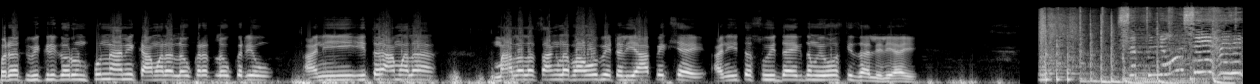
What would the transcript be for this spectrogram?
परत विक्री करून पुन्हा आम्ही कामाला लवकरात लवकर येऊ. आणि इथं आम्हाला मालाला चांगला भाव भेटेल ही अपेक्षा आहे. आणि इथं सुविधा एकदम व्यवस्थित झालेली आहे. सपनों से हर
